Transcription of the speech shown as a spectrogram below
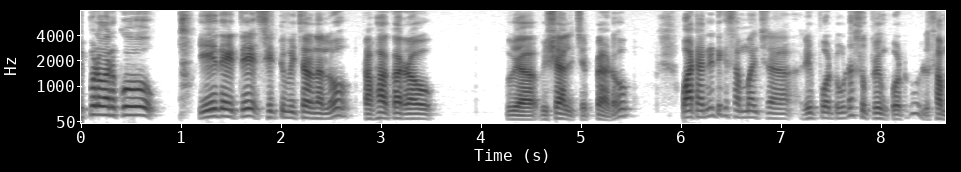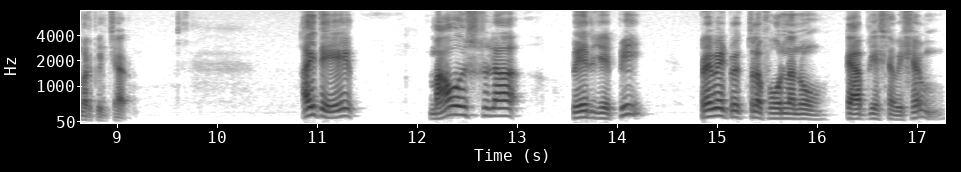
ఇప్పటి వరకు ఏదైతే సిట్ విచారణలో ప్రభాకర్ రావు విషయాలు చెప్పాడో వాటన్నిటికి సంబంధించిన రిపోర్టు కూడా సుప్రీంకోర్టుకు సమర్పించారు. అయితే మావోయిస్టుల పేరు చెప్పి ప్రైవేట్ వ్యక్తుల ఫోన్లను ట్యాప్ చేసిన విషయం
